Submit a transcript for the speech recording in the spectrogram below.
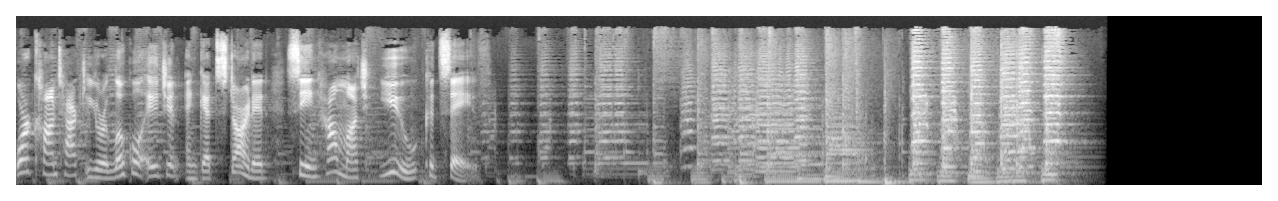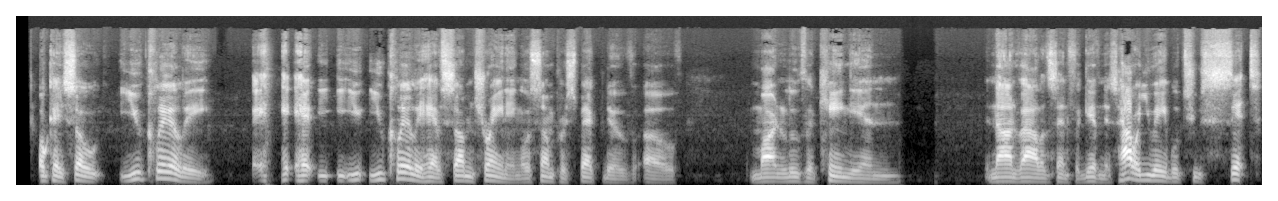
or contact your local agent and get started seeing how much you could save. Okay, so you clearly you you clearly have some training or some perspective of Martin Luther King in nonviolence and forgiveness. How are you able to sit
